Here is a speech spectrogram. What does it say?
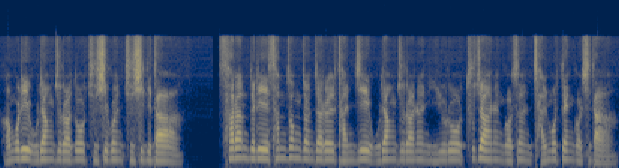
아무리 우량주라도 주식은 주식이다. 사람들이 삼성전자를 단지 우량주라는 이유로 투자하는 것은 잘못된 것이다.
